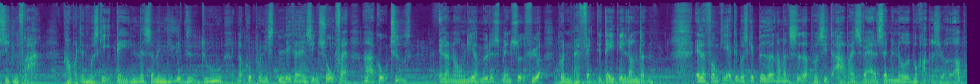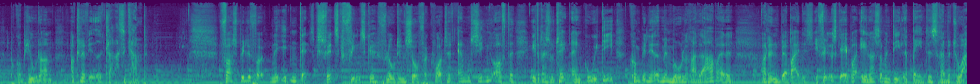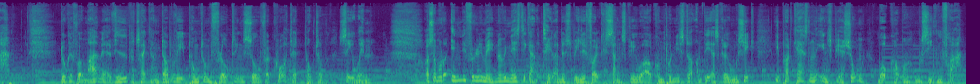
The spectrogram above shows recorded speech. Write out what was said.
Musikken fra? Kommer den måske dalende som en lille hvid due, når komponisten ligger i sin sofa og har god tid? Eller når hun lige har mødtes med en sød fyr på den perfekte date i London? Eller fungerer det måske bedre, når man sidder på sit arbejdsværelse med noget programmet slået op på computeren og klaveret klar til kamp? For spillefolkene i den dansk-svensk-finske Floating Sofa Quartet er musikken ofte et resultat af en god idé kombineret med målrettet arbejde, og den bearbejdes i fællesskaber ender som en del af bandets repertoire. Du kan få meget mere at vide på www.floatingsofaquartet.com. Og så må du endelig følge med, når vi næste gang taler med spillefolk, sangskrivere og komponister om det at skrive musik i podcasten Inspiration. Hvor kommer musikken fra?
